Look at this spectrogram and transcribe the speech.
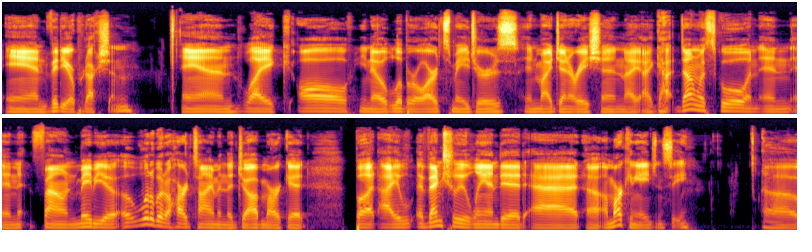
and video production. And like all, you know, liberal arts majors in my generation, I, I got done with school and, and, and found maybe a, a, little bit of hard time in the job market. But I eventually landed at a marketing agency uh,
